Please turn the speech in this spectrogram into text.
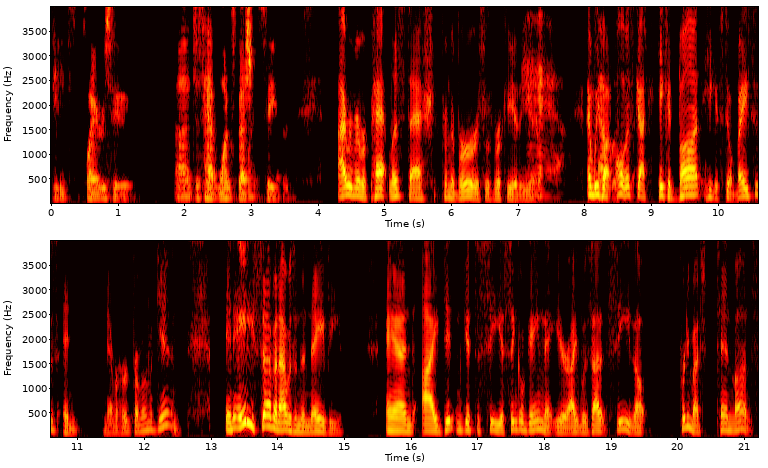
these players who uh, just had one special season. I remember Pat Listach from the Brewers was Rookie of the Year, Yeah, and we thought, oh, this guy he could bunt, he could steal bases, and never heard from him again. In '87, I was in the Navy, and I didn't get to see a single game that year. I was out at sea the pretty much 10 months.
